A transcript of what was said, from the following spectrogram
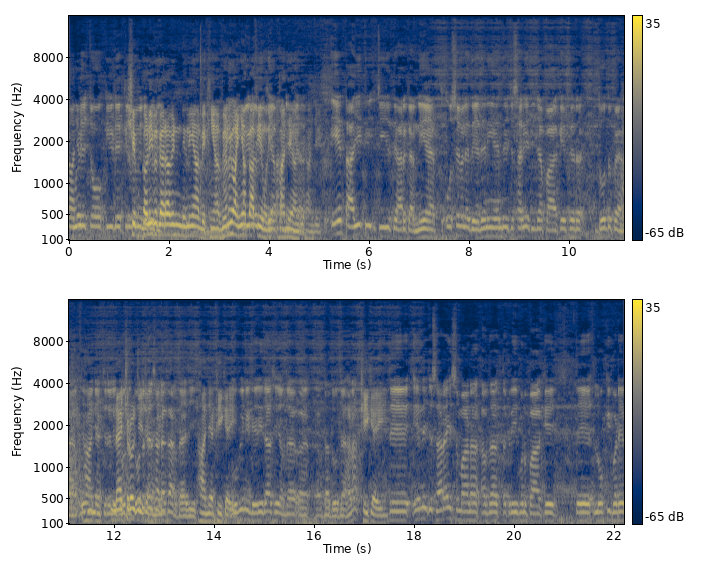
ਉਹਦੇ ਚੋਂ ਕੀੜੇ ਕਿਰਮ ਛਿਪਕਲੀ ਵਗੈਰਾ ਵੀ ਨਿਕਲੀਆਂ ਵੇਖੀਆਂ ਵੀਡੀਓ ਆਈਆਂ ਕਾਫੀ ਆਉਂਦੀਆਂ। ਹਾਂਜੀ ਹਾਂਜੀ। ਹਾਂਜੀ। ਇਹ ਤਾਜੀ ਤੀ- ਚੀਜ਼ ਤਿਆਰ ਕਰਨੀ ਹੈ ਤੇ ਉਸੇ ਵੇਲੇ ਦੇ ਦੇਣੀ ਹੈ ਇਹਦੇ ਵਿੱਚ ਸਾਰੀਆਂ ਚੀਜ਼ਾਂ ਪਾ ਕੇ ਫਿਰ ਦੁੱਧ ਪੈਣਾ ਹੈ, ਉਹ ਵੀ ਨੈਚੁਰਲੀ ਦੁੱਧ ਚੀਜ਼ਾਂ ਫਿਰ ਸਾਡਾ ਘਰ ਦਾ ਹੈ ਜੀ। ਹਾਂਜੀ ਠੀਕ ਹੈ ਉਹ ਜੀ ਵੀ ਨਹੀਂ ਡੇਰੀ ਦਾ ਸੀ ਆਪਦਾ ਅਹ, ਆਪਦਾ ਦੁੱਧ ਹੈ ਹਨਾ? ਠੀਕ ਹੈ ਜੀ। ਤੇ ਇਹਦੇ ਚ ਸਾਰਾ ਹੀ ਸਮਾਨ ਆਪਦਾ ਤਕਰੀਬਨ ਪਾ ਕੇ ਤੇ ਲੋਕੀ ਬੜੇ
